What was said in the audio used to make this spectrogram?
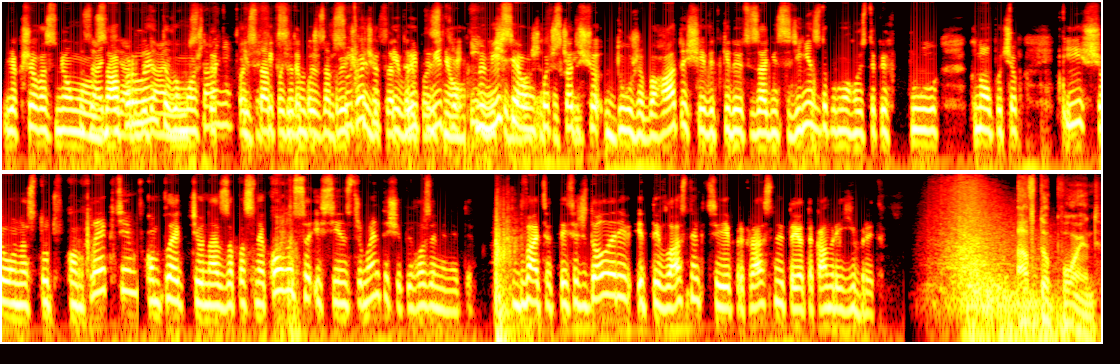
Якщо вас в ньому Задній ряд заперли, то ви можете стані. ось так потягнути за крючочок і вийти з нього. Ну, місія я вам хочу сказати, що дуже багато. Ще відкидаються задні сидіння з допомогою ось таких пул кнопочок. І що у нас тут в комплекті? В комплекті у нас запасне колесо і всі інструменти, щоб його замінити. 20 тисяч доларів, і ти власник цієї прекрасної Toyota Camry Hybrid. Автопоінт.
